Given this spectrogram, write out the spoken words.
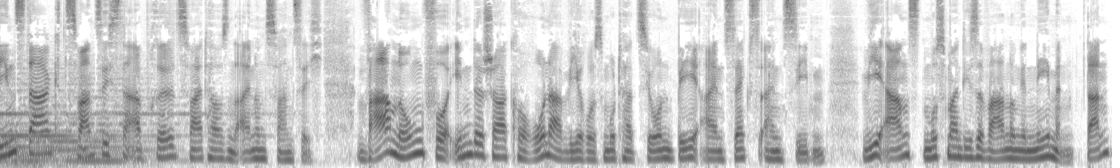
Dienstag, 20. April 2021. Warnung vor indischer Coronavirus-Mutation B1617. Wie ernst muss man diese Warnungen nehmen? Dann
